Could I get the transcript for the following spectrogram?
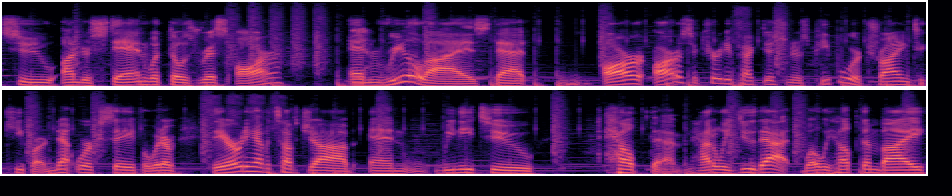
to understand what those risks are and realize that our our security practitioners people who are trying to keep our network safe or whatever they already have a tough job and we need to help them. How do we do that? Well we help them by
